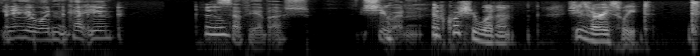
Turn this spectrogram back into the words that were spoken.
You know who wouldn't cut you? Who? Sophia Bush. She wouldn't. Of course she wouldn't. She's very sweet.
